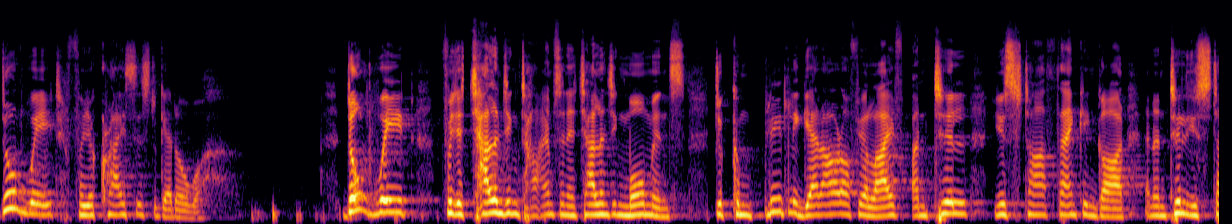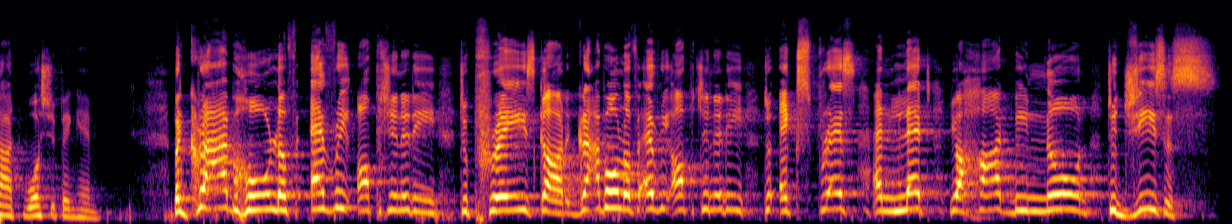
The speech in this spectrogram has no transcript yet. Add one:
Don't wait for your crisis to get over. Don't wait for your challenging times and your challenging moments to completely get out of your life until you start thanking God and until you start worshiping Him. But grab hold of every opportunity to praise God. Grab hold of every opportunity to express and let your heart be known to Jesus.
